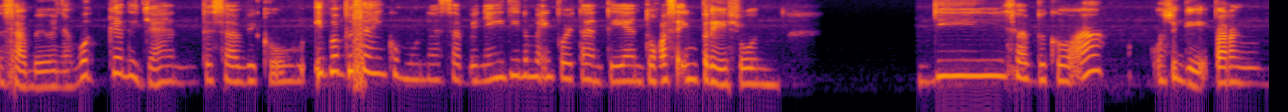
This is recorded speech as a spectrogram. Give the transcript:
Tapos sabi niya, wag ka na dyan. Tapos sabi ko, ibabasahin ko muna. Sabi niya, hindi naman importante yan. Doon ka sa impression. Di, sabi ko, ah, o sige, parang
